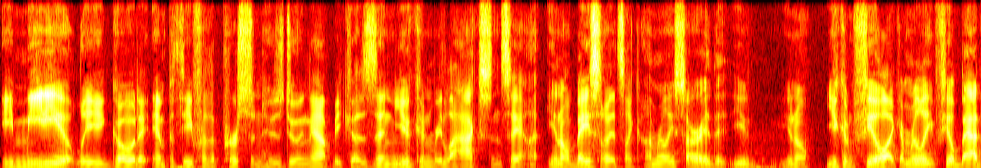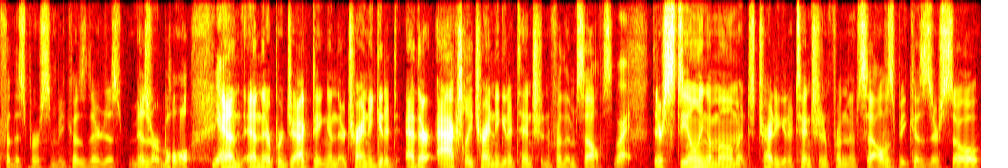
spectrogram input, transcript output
immediately go to empathy for the person who's doing that because then you can relax and say uh, you know basically it's like i'm really sorry that you you know you can feel like i'm really feel bad for this person because they're just miserable Yeah. and and they're projecting and they're trying to get it they're actually trying to get attention for themselves Right. they're stealing a moment to try to get attention from themselves because they're so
